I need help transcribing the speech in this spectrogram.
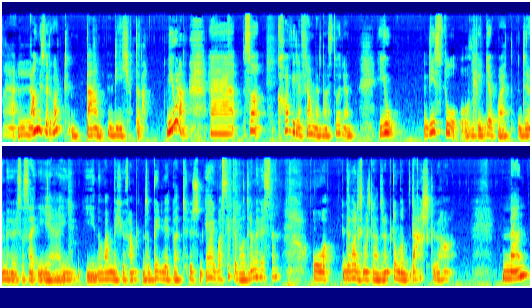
Eh, lang historie kort. Bam! Vi kjøpte det. Vi gjorde det. Eh, så hva vil jeg frem med denne historien? Jo, vi sto og bygde på et drømmehus. altså i, i, i, november 2015 så bygde vi på et hus som jeg var sikker på var drømmehuset. Og det var liksom alt jeg hadde drømt om, og det her skulle vi ha. Men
